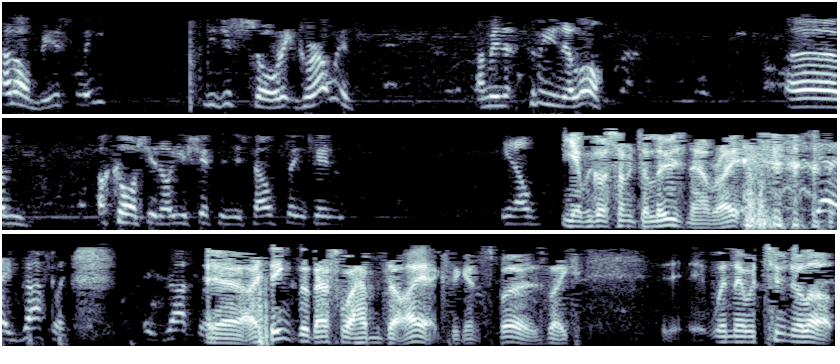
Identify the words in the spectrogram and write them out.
and obviously, you just saw it growing. I mean, at three 0 up. Um, of course, you know you're shifting yourself, thinking, you know, Yeah, we've got something to lose now, right? yeah, exactly, exactly. Yeah, I think that that's what happened to Ajax against Spurs. Like when they were two 0 up,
